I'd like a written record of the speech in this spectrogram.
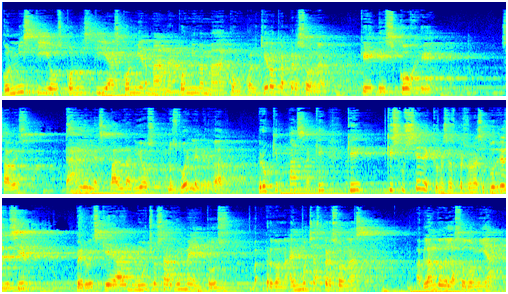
con mis tíos, con mis tías, con mi hermana, con mi mamá, con cualquier otra persona que escoge, ¿sabes? darle la espalda a Dios. Nos duele, ¿verdad? Pero ¿qué pasa? ¿Qué, qué, qué sucede con esas personas? Y podrías decir, pero es que hay muchos argumentos, perdón, hay muchas personas, hablando de la sodomía,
